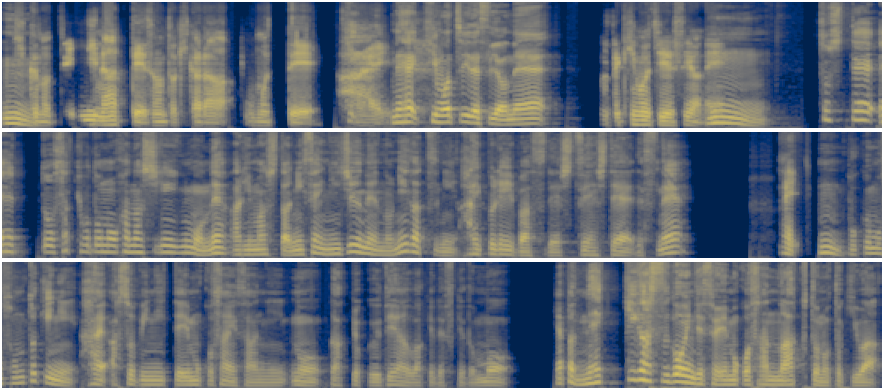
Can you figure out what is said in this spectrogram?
うん。聴くのっていいなってその時から思って、きはい。ね、気持ちいいですよね。気持ちいいですよね。うん。そして、えっと、先ほどのお話にもね、ありました、2020年の2月にハイプレイバースで出演してですね。はい。うん、僕もその時に、はい、遊びに行ってエモコサインさんにの楽曲出会うわけですけども、やっぱ熱気がすごいんですよ、エモコさんのアクトの時は。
